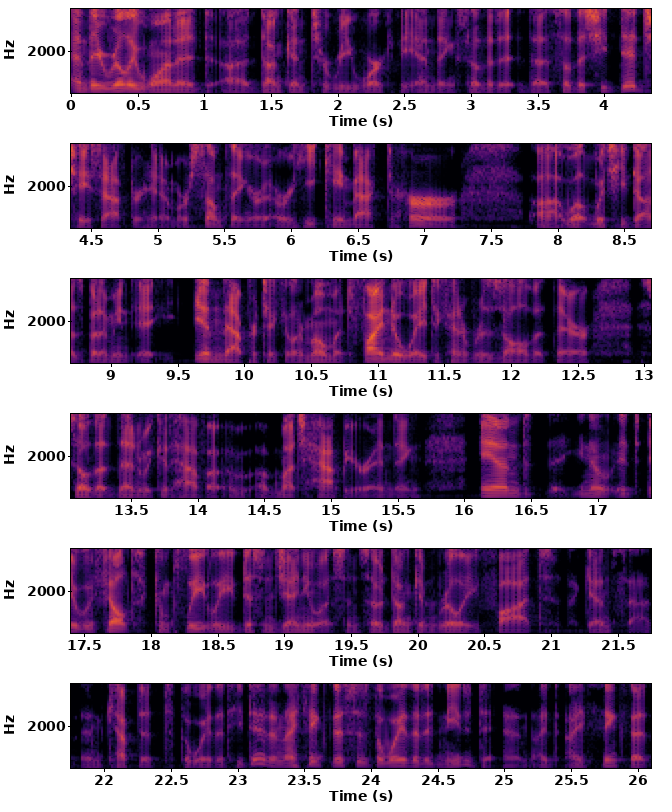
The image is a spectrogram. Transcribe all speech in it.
and they really wanted uh, Duncan to rework the ending so that it the, so that she did chase after him or something, or, or he came back to her. Uh, well, which he does, but I mean, i in that particular moment, find a way to kind of resolve it there, so that then we could have a, a much happier ending. And you know, it it felt completely disingenuous, and so Duncan really fought against that and kept it the way that he did. And I think this is the way that it needed to end. I I think that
